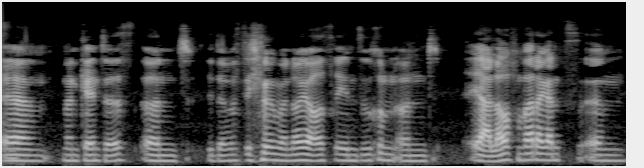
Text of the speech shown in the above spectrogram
ähm, man kennt das. Und da musste ich mir irgendwann neue Ausreden suchen. Und ja, Laufen war da ganz, ähm,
